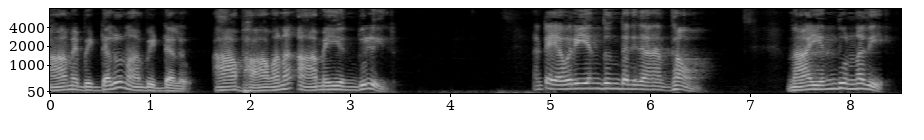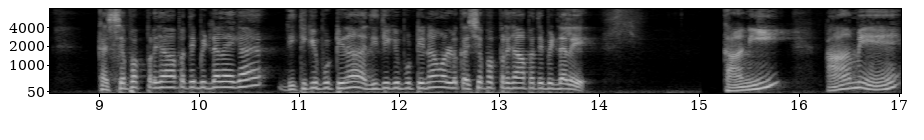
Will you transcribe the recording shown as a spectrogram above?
ఆమె బిడ్డలు నా బిడ్డలు. ఆ భావన ఆమె ఎందు లేదు. అంటే ఎవరి ఎందుందని దాని అర్థం? నా ఎందు ఉన్నది కశ్యప ప్రజాపతి బిడ్డలేగా? దితికి పుట్టినా అదితికి పుట్టినా వాళ్ళు కశ్యప ప్రజాపతి బిడ్డలే. కానీ ఆమె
